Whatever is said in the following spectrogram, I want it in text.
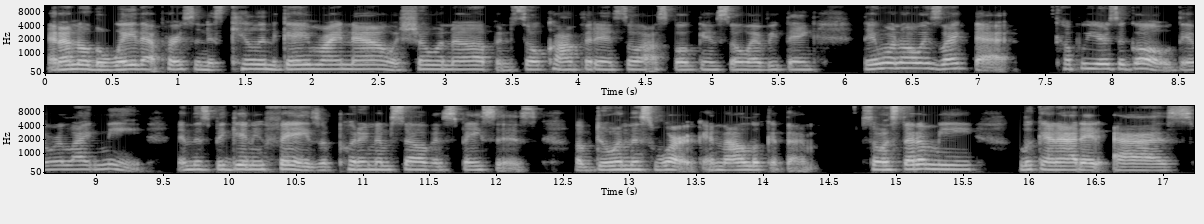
And I know the way that person is killing the game right now and showing up and so confident, so outspoken, so everything. They weren't always like that. A couple years ago, they were like me in this beginning phase of putting themselves in spaces, of doing this work. And now look at them. So instead of me looking at it as,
